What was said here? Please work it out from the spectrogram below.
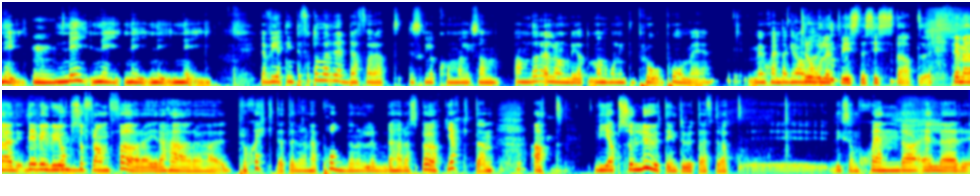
Nej. Mm. Nej, nej, nej, nej, nej. Jag vet inte för att de var rädda för att det skulle komma liksom andra eller om det är att man håller inte på, på med, med skända gravar. Troligtvis det sista. Att, för jag menar, det vill vi ju också framföra i det här eh, projektet, eller den här podden, eller det här spökjakten. Att vi är absolut inte ute efter att eh, liksom skända eller... eh,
